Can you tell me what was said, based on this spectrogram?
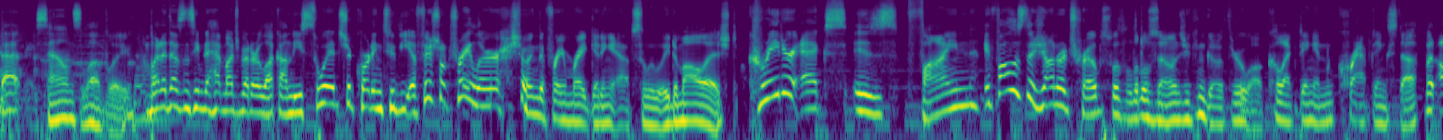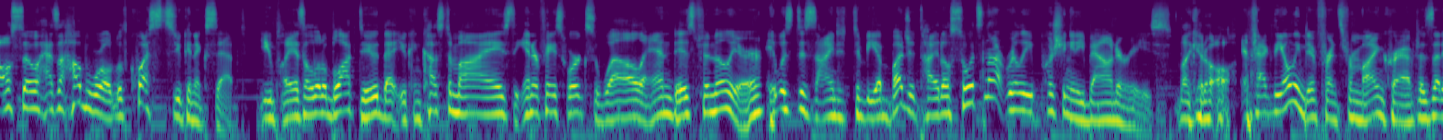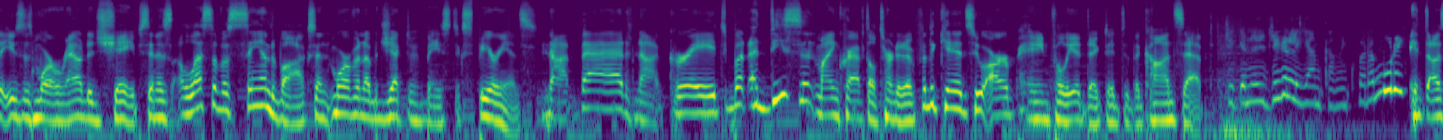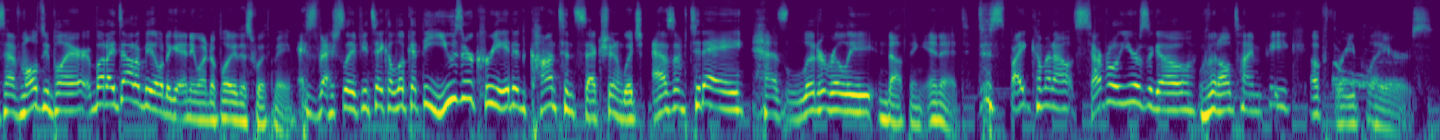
That sounds lovely. But it doesn't seem to have much better luck on the Switch, according to the official trailer, showing the frame rate getting absolutely demolished. Creator X is fine. It follows the genre tropes with little zones you can go through while collecting and crafting stuff, but also has a hub world with quests you can accept. You play as a little block dude that you can customize, the interface works well and is familiar. It was designed to be a budget title, so it's not really pushing any boundaries, like at all. In fact, the only difference from Minecraft is that it uses more rounded shapes and is less of a sandbox and more of an objective based experience. Not bad, not great, but a decent Minecraft alternative for the kids who are painfully addicted to the concept. Jiggly jiggly, I'm coming for the booty. It does have multiplayer, but I doubt I'll be able to get anyone to play this with me. Especially if you take a look at the user created content section, which as of today has literally nothing in it, despite coming out several years ago with an all time peak of three players.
